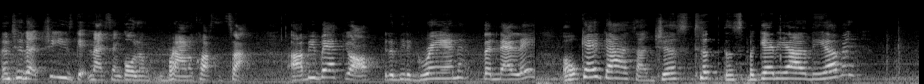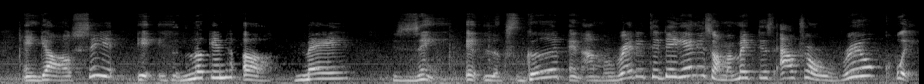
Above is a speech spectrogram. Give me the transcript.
Until that cheese get nice and golden brown across the top. I'll be back y'all. It'll be the grand finale. Okay guys i just took the spaghetti out of the oven. And y'all see it. It is looking amazing. It looks good and i'm ready to dig in it so i'm gonna make this outro real quick.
